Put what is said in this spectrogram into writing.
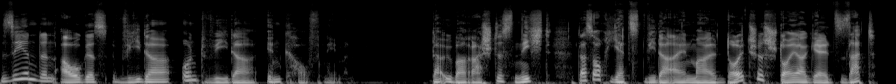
sehenden Auges wieder und wieder in Kauf nehmen. Da überrascht es nicht, dass auch jetzt wieder einmal deutsches Steuergeld satt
